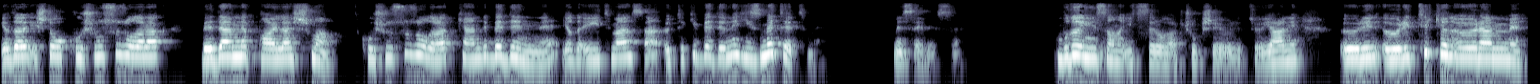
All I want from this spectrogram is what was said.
Ya da işte o koşulsuz olarak bedenle paylaşma, koşulsuz olarak kendi bedenine ya da eğitmensen öteki bedene hizmet etme meselesi. Bu da insana içsel olarak çok şey öğretiyor. Yani öğren öğretirken öğrenme,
